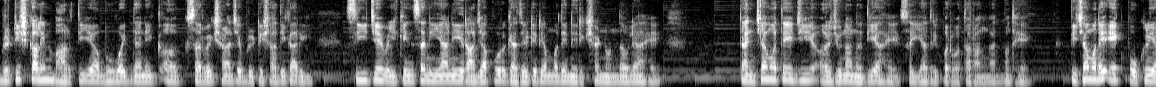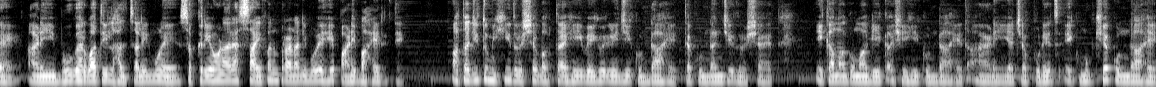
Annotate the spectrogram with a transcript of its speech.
ब्रिटिशकालीन भारतीय भूवैज्ञानिक सर्वेक्षणाचे ब्रिटिश अधिकारी सी जे विल्किन्सन यांनी राजापूर गॅझेटेरियममध्ये निरीक्षण नोंदवले आहे. त्यांच्या मते जी अर्जुना नदी आहे सह्याद्री पर्वतरांगांमध्ये तिच्यामध्ये एक पोकळी आहे आणि भूगर्भातील हालचालींमुळे सक्रिय होणाऱ्या सायफन प्रणालीमुळे हे पाणी बाहेर येते. आता जी तुम्ही ही दृश्य बघताय ही वेगवेगळी जी कुंड आहेत त्या कुंडांची दृश्य आहेत. एकामागोमाग एक अशी ही कुंड आहेत आणि याच्या पुढेच एक मुख्य कुंड आहे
